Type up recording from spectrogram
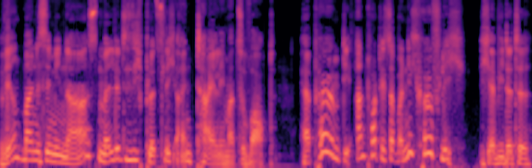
Während meines Seminars meldete sich plötzlich ein Teilnehmer zu Wort. Herr Pöhm, die Antwort ist aber nicht höflich. Ich erwiderte,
